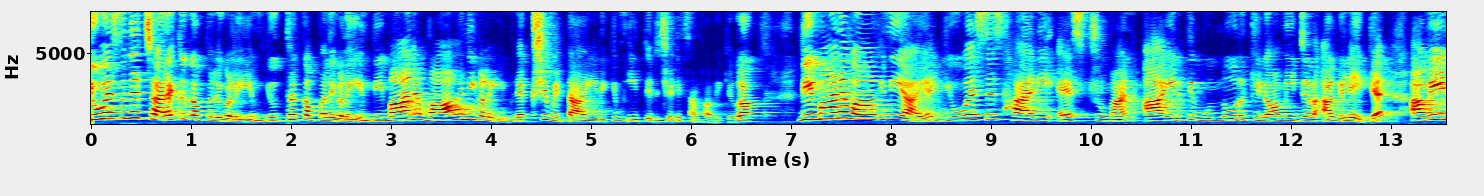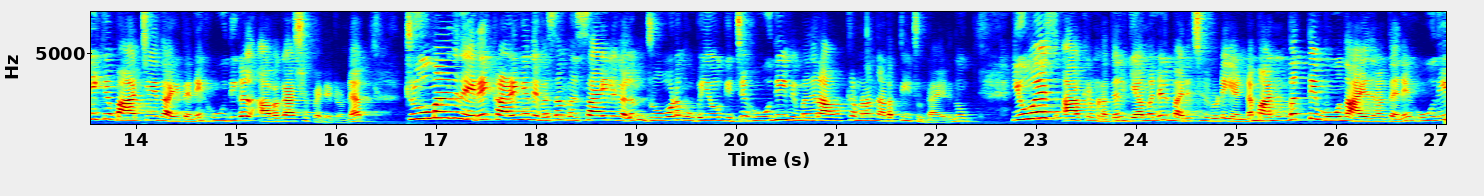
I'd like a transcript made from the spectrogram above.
യു എസിന്റെ ചരക്ക് കപ്പലുകളെയും യുദ്ധക്കപ്പലുകളെയും വിമാന വാഹനികളെയും ലക്ഷ്യമിട്ടായിരിക്കും ഈ തിരിച്ചടി സംഭവിക്കുക. വിമാനവാഹിനിയായ U S S Harry S Truman ആയിരത്തി മുന്നൂറ് കിലോമീറ്റർ അകലേക്ക് അമേരിക്ക മാറ്റിയതായി തന്നെ ഹൂതികൾ അവകാശപ്പെട്ടിട്ടുണ്ട്. ട്രൂമാന് നേരെ കഴിഞ്ഞ ദിവസം മിസൈലുകളും ഡ്രോണും ഉപയോഗിച്ച് ഹൂതി വിമതർ ആക്രമണം നടത്തിയിട്ടുണ്ടായിരുന്നു. യു എസ് ആക്രമണത്തിൽ യമനിൽ മരിച്ചവരുടെ എണ്ണം അൻപത്തി മൂന്നായതിനാൽ തന്നെ ഹൂതി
